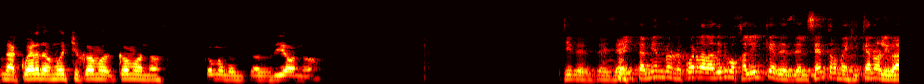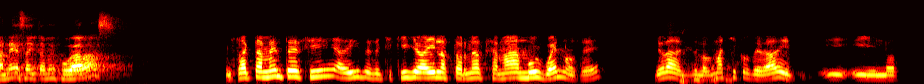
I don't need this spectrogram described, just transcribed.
me acuerdo mucho cómo, cómo, nos, cómo nos, dio, ¿no? Sí, desde, ahí. También nos recuerda Badir Jalil que desde el centro mexicano libanés ahí también jugabas. Exactamente, sí, ahí desde chiquillo, ahí en los torneos que se llamaban muy buenos, ¿eh? Yo era de los más chicos de edad y, y, los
